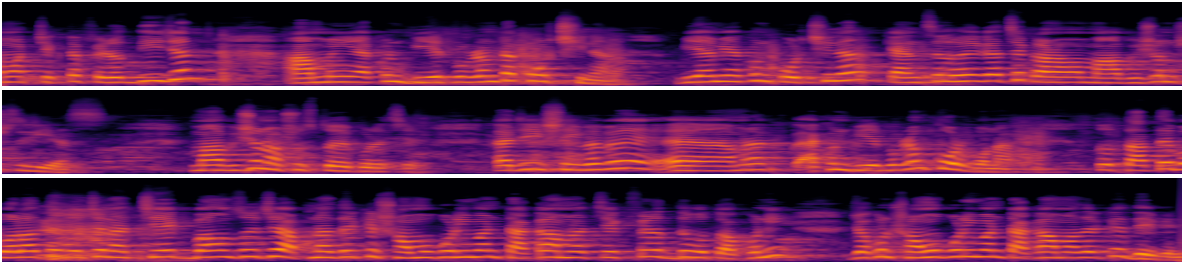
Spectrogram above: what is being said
আমার চেকটা ফেরত দিয়ে যান। আমি এখন বিয়ের প্রোগ্রামটা করছি না। বিয়ে আমি এখন করছি না। ক্যান্সেল হয়ে গেছে কারণ আমার মা ভীষণ সিরিয়াস মা ভীষণ অসুস্থ হয়ে পড়েছে। কাজেই সেইভাবে আমরা এখন বিয়ের প্রোগ্রাম করব না। তো তাতে বলাতে বলছে না চেক বাউন্স হয়েছে আপনাদেরকে সমপরিমাণ টাকা আমরা চেক ফেরত দেবো তখনই যখন সমপরিমাণ টাকা আমাদেরকে দেবেন।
